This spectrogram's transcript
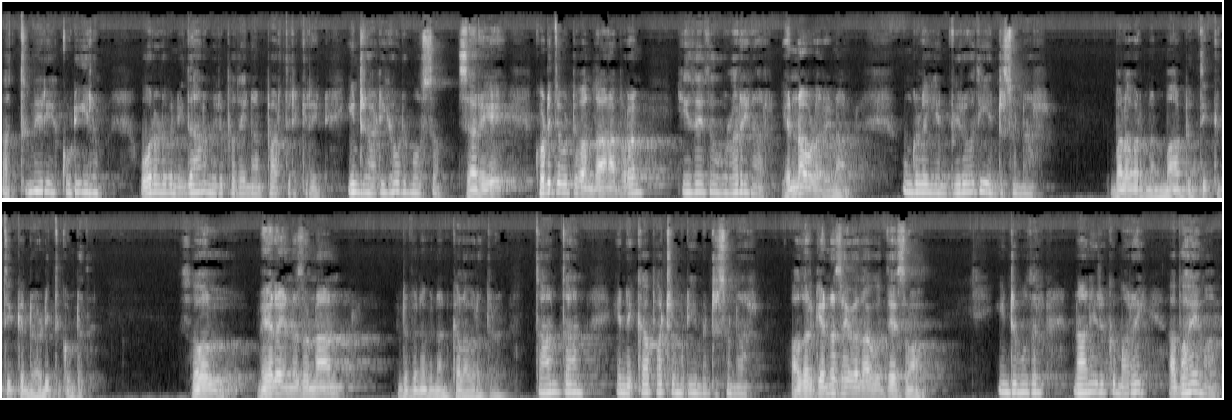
அத்துமீறிய குடியிலும் ஓரளவு நிதானம் இருப்பதை நான் பார்த்திருக்கிறேன். இன்று அடியோடு மோசம். சரி குடித்து விட்டு வந்தான். அப்புறம்? ஏதேதோ உளறினார். என்ன உளறினான்? உங்களை என் விரோதி என்று சொன்னார். பலவர்மன் மார்பு திக்கு திக்கென்று அடித்துக் கொண்டது. சொல் மேலே என்ன சொன்னான்? என்று வினவினான் கலவரத்துடன். தான் தான் என்னை காப்பாற்ற முடியும் என்று சொன்னார். அதற்கு என்ன செய்வதாக உத்தேசமாம்? இன்று முதல் நான் இருக்கும் அறை அபாயமாம்.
